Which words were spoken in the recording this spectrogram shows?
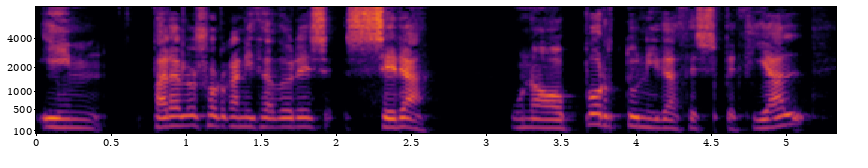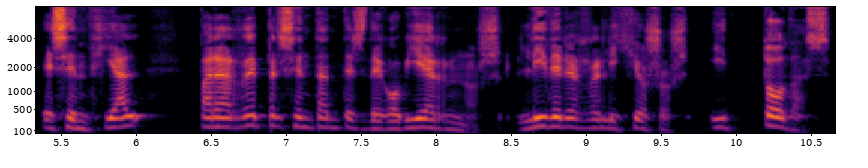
y para los organizadores será una oportunidad especial, esencial, para representantes de gobiernos, líderes religiosos y todas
